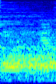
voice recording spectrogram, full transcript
All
